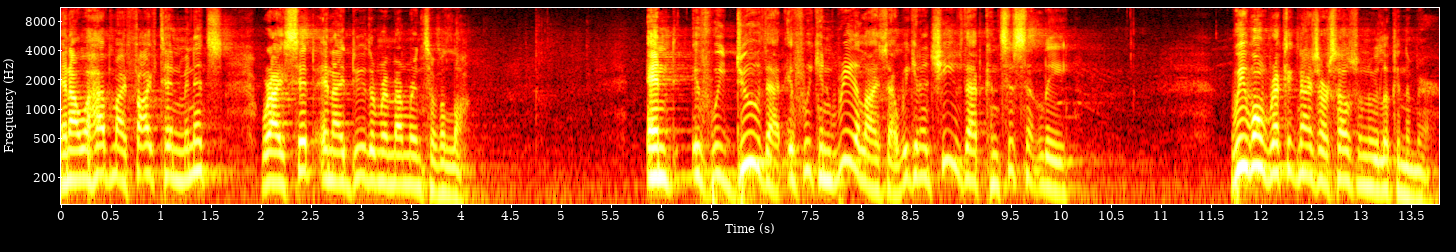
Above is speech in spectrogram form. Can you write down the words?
and I will have my five, ten minutes where I sit and I do the remembrance of Allah. And if we do that, if we can realize that, we can achieve that consistently, we won't recognize ourselves when we look in the mirror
